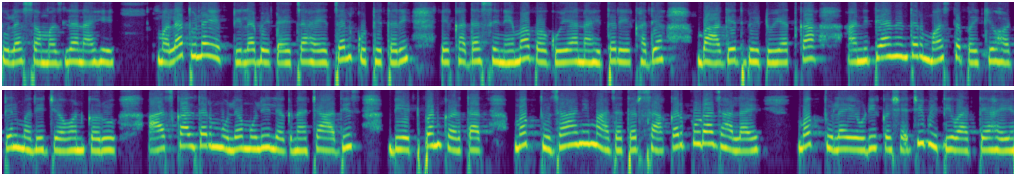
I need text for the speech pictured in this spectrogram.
तुला समजलं नाही. मला तुला एकटीला भेटायचं आहे. चल कुठेतरी एखादा सिनेमा बघूया नाहीतर एखाद्या बागेत भेटूयात का? आणि त्यानंतर मस्तपैकी हॉटेलमध्ये जेवण करू. आजकाल तर मुलं मुली लग्नाच्या आधीच डेट पण करतात. मग तुझा आणि माझा तर साखरपुडा झालाय. मग तुला एवढी कशाची भीती वाटते आहे?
